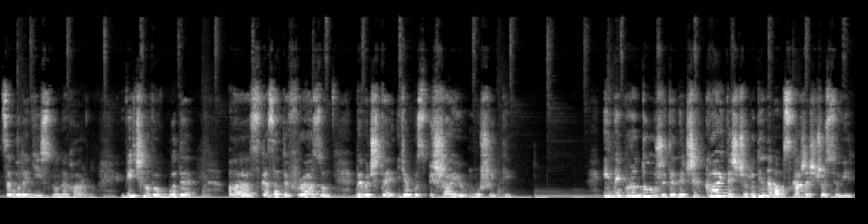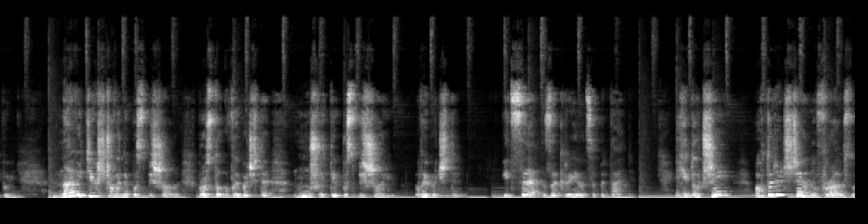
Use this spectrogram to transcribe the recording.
це буде дійсно негарно. Вічливо буде сказати фразу Вибачте, я поспішаю, мушу йти. І не продовжуйте, не чекайте, що людина вам скаже щось у відповідь. Навіть якщо ви не поспішали, просто вибачте, мушу йти, поспішаю. Вибачте. І це закриє це питання. Йдучи, повторіть ще одну фразу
